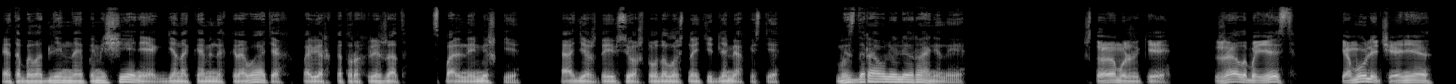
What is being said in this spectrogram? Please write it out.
Это было длинное помещение, где на каменных кроватях, поверх которых лежат спальные мешки, одежда и все, что удалось найти для мягкости, выздоравливали раненые. «Что, мужики, жалобы есть? Кому лечение?»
